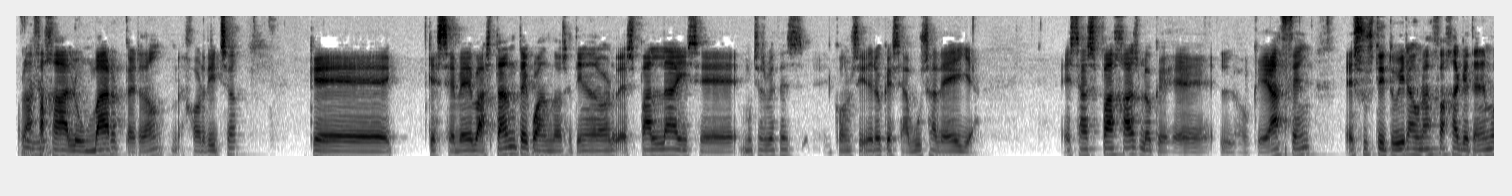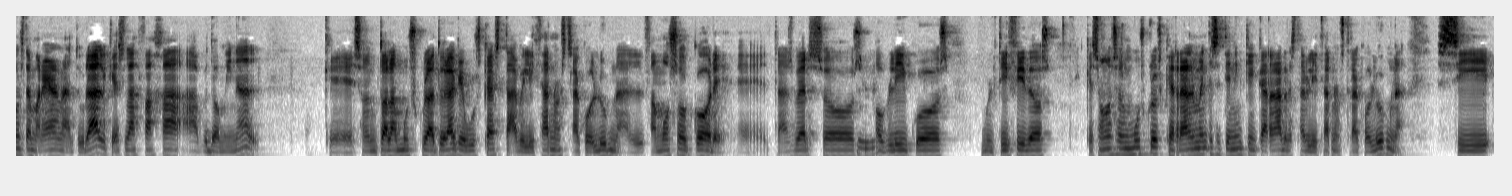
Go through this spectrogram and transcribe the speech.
o la faja lumbar, perdón, mejor dicho, que, se ve bastante cuando se tiene dolor de espalda y se, muchas veces considero que se abusa de ella. esas fajas lo que, lo que hacen es sustituir a una faja que tenemos de manera natural, que es la faja abdominal, que son toda la musculatura que busca estabilizar nuestra columna, el famoso core, eh, transversos, oblicuos, multífidos, que son esos músculos que realmente se tienen que encargar de estabilizar nuestra columna. Si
